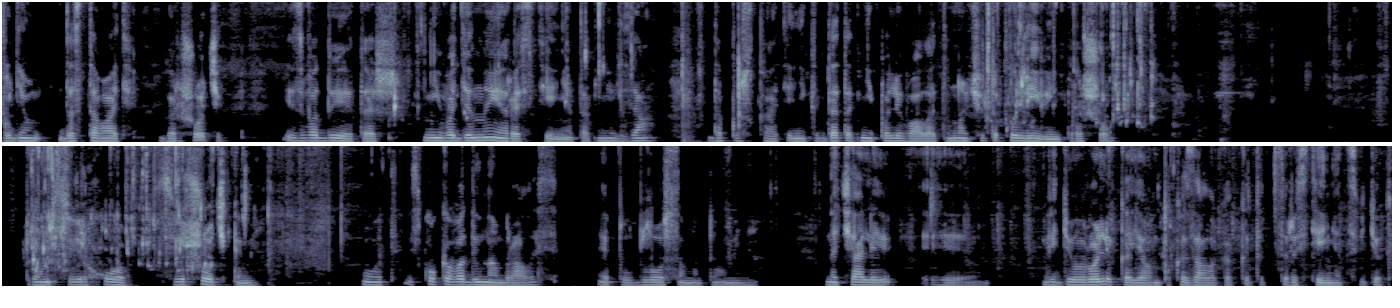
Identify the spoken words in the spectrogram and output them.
Будем доставать горшочек из воды. Это ж не водяные растения, так нельзя допускать. Я никогда так не поливала. Это ночью такой ливень прошел прям сверху, с вершочками. Вот, и сколько воды набралось. Apple Blossom это у меня. В начале э, видеоролика я вам показала, как это растение цветет.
